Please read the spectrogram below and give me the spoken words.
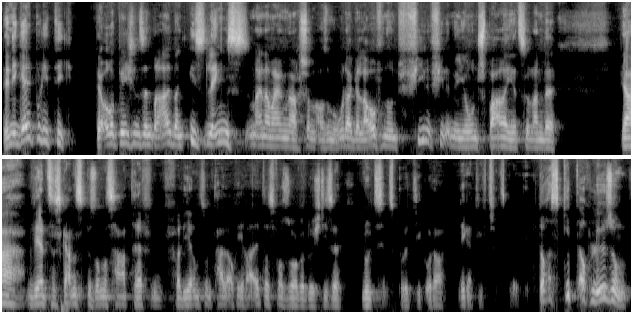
Denn die Geldpolitik der Europäischen Zentralbank ist längst meiner Meinung nach schon aus dem Ruder gelaufen und viele, viele Millionen Sparer hierzulande ja, werden es ganz besonders hart treffen, verlieren zum Teil auch ihre Altersvorsorge durch diese Nullzinspolitik oder Negativzinspolitik. Doch es gibt auch Lösungen,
